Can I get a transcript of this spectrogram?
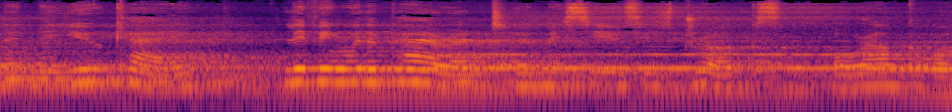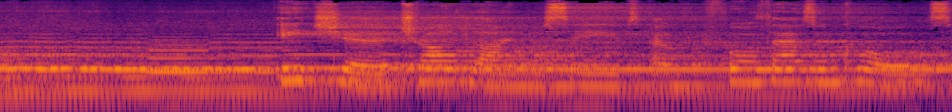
children in the UK living with a parent who misuses drugs or alcohol. Each year, Childline receives over 4,000 calls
